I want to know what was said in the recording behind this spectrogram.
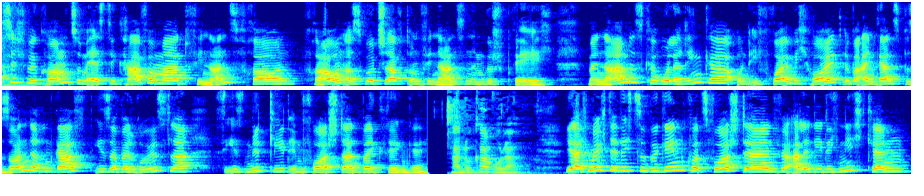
Herzlich willkommen zum STK-Format Finanzfrauen, Frauen aus Wirtschaft und Finanzen im Gespräch. Mein Name ist Carola Rinker und ich freue mich heute über einen ganz besonderen Gast, Isabel Rösler. Sie ist Mitglied im Vorstand bei Kränke. Hallo Carola. Ja, ich möchte dich zu Beginn kurz vorstellen für alle, die dich nicht kennen.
